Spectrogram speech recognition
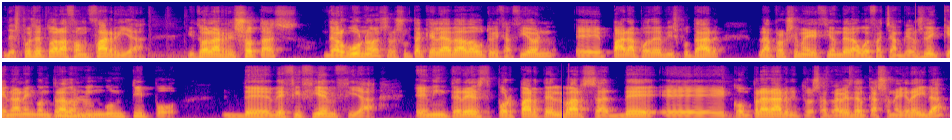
después de toda la fanfarria y todas las risotas de algunos, resulta que le ha dado autorización eh, para poder disputar la próxima edición de la UEFA Champions League, que no han encontrado ningún tipo de deficiencia en interés por parte del Barça de eh, comprar árbitros a través del caso Negreira.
